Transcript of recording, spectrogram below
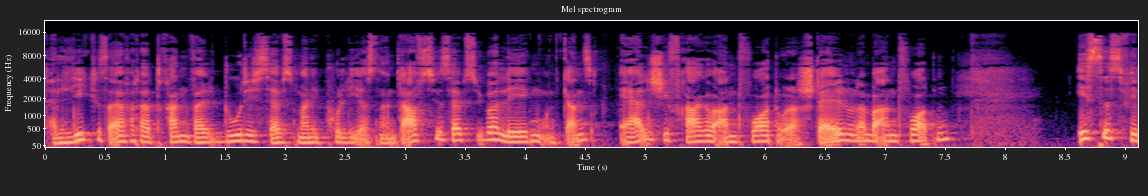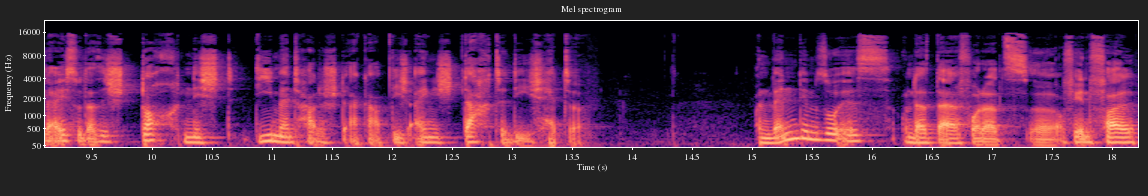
dann liegt es einfach daran, weil du dich selbst manipulierst. Und dann darfst du dir selbst überlegen und ganz ehrlich die Frage beantworten oder stellen oder beantworten, ist es vielleicht so, dass ich doch nicht die mentale Stärke habe, die ich eigentlich dachte, die ich hätte. Und wenn dem so ist, und da, da erfordert es äh, auf jeden Fall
